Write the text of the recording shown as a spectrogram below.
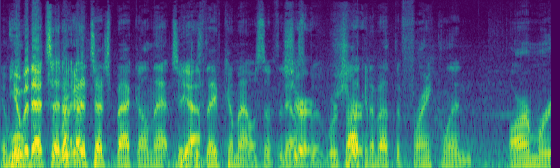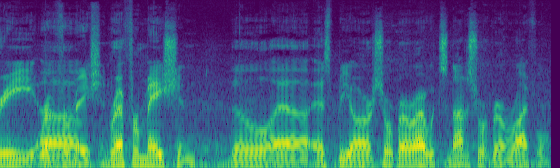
And Yeah, we'll- but that said, we're going to touch back on that too Yeah. because they've come out with something else. Sure, But we're sure. talking about the Franklin Armory uh, Reformation. Reformation, the uh, SBR short barrel rifle, which is not a short barrel rifle,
